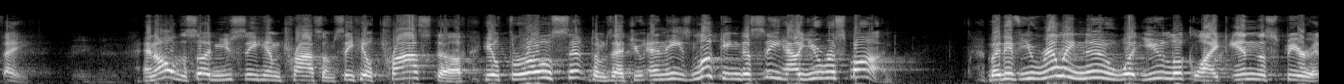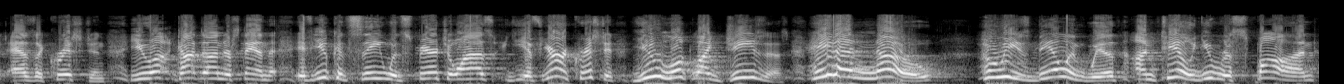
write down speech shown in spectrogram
faith. And all of a sudden, you see him try something. See, he'll try stuff, he'll throw symptoms at you, and he's looking to see how you respond. But if you really knew what you look like in the Spirit as a Christian, you uh, got to understand that if you could see with spiritual eyes, if you're a Christian, you look like Jesus. He doesn't know who he's dealing with until you respond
